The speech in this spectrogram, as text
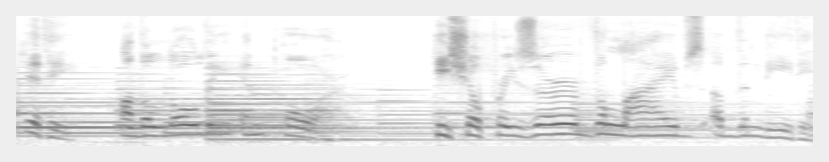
pity on the lowly and poor. He shall preserve the lives of the needy.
